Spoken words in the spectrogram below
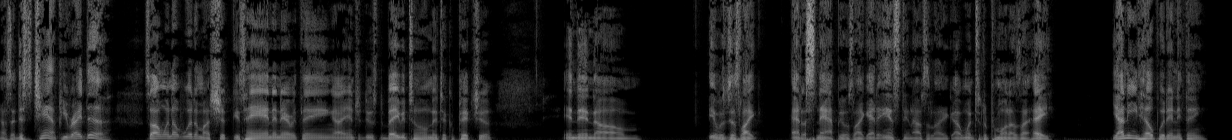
I said, this champ, he right there. So I went up with him. I shook his hand and everything. I introduced the baby to him. They took a picture. And then, um, it was just like at a snap. It was like at an instant. I was like, I went to the promoter. I was like, Hey, y'all need help with anything?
